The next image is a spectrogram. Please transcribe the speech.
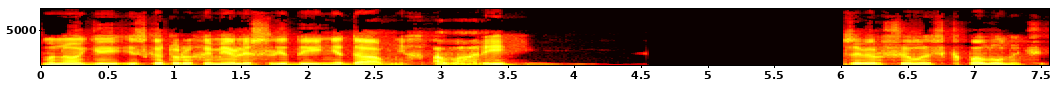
многие из которых имели следы недавних аварий, завершилась к полуночи.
